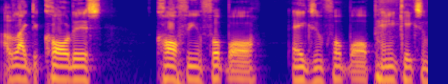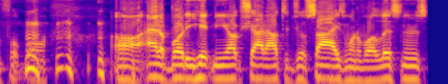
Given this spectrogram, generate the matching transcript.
I like to call this coffee and football, eggs and football, pancakes and football. uh, I had a buddy hit me up. Shout out to Josiah, he's one of our listeners.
